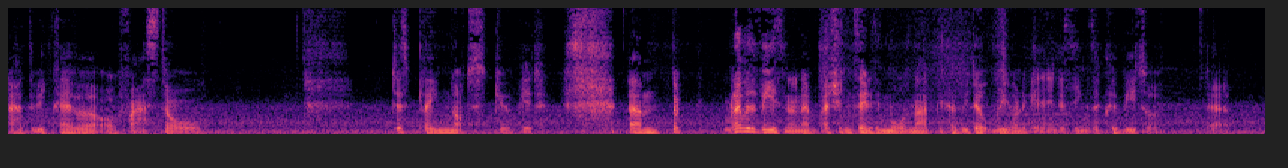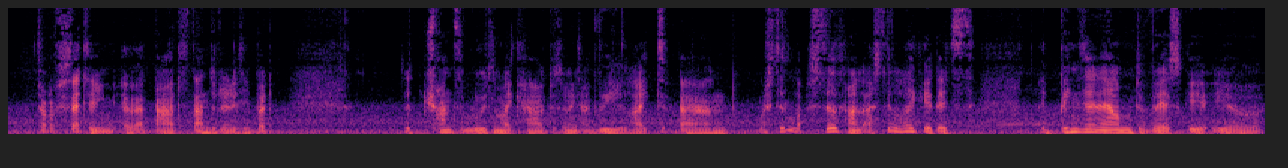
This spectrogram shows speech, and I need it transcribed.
I had to be clever or fast or just plain not stupid. Um, but whatever the reason, and I, I, shouldn't say anything more than that because we don't really want to get into things that could be sort of uh, sort of setting a, a, bad standard or anything, but the chance of losing my character is something I really liked, and I still still kind I still like it. It's it brings in an element of risk. You, you're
